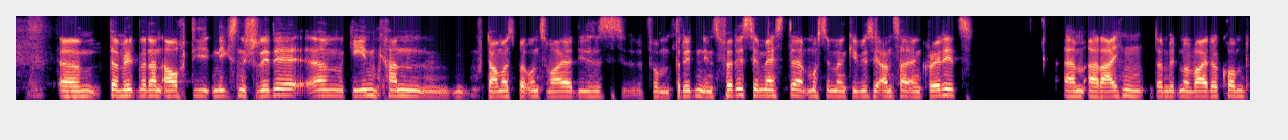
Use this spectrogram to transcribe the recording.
ähm, damit man dann auch die nächsten Schritte ähm, gehen kann. Damals bei uns war ja dieses vom dritten ins vierte Semester, musste man eine gewisse Anzahl an Credits ähm, erreichen, damit man weiterkommt.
